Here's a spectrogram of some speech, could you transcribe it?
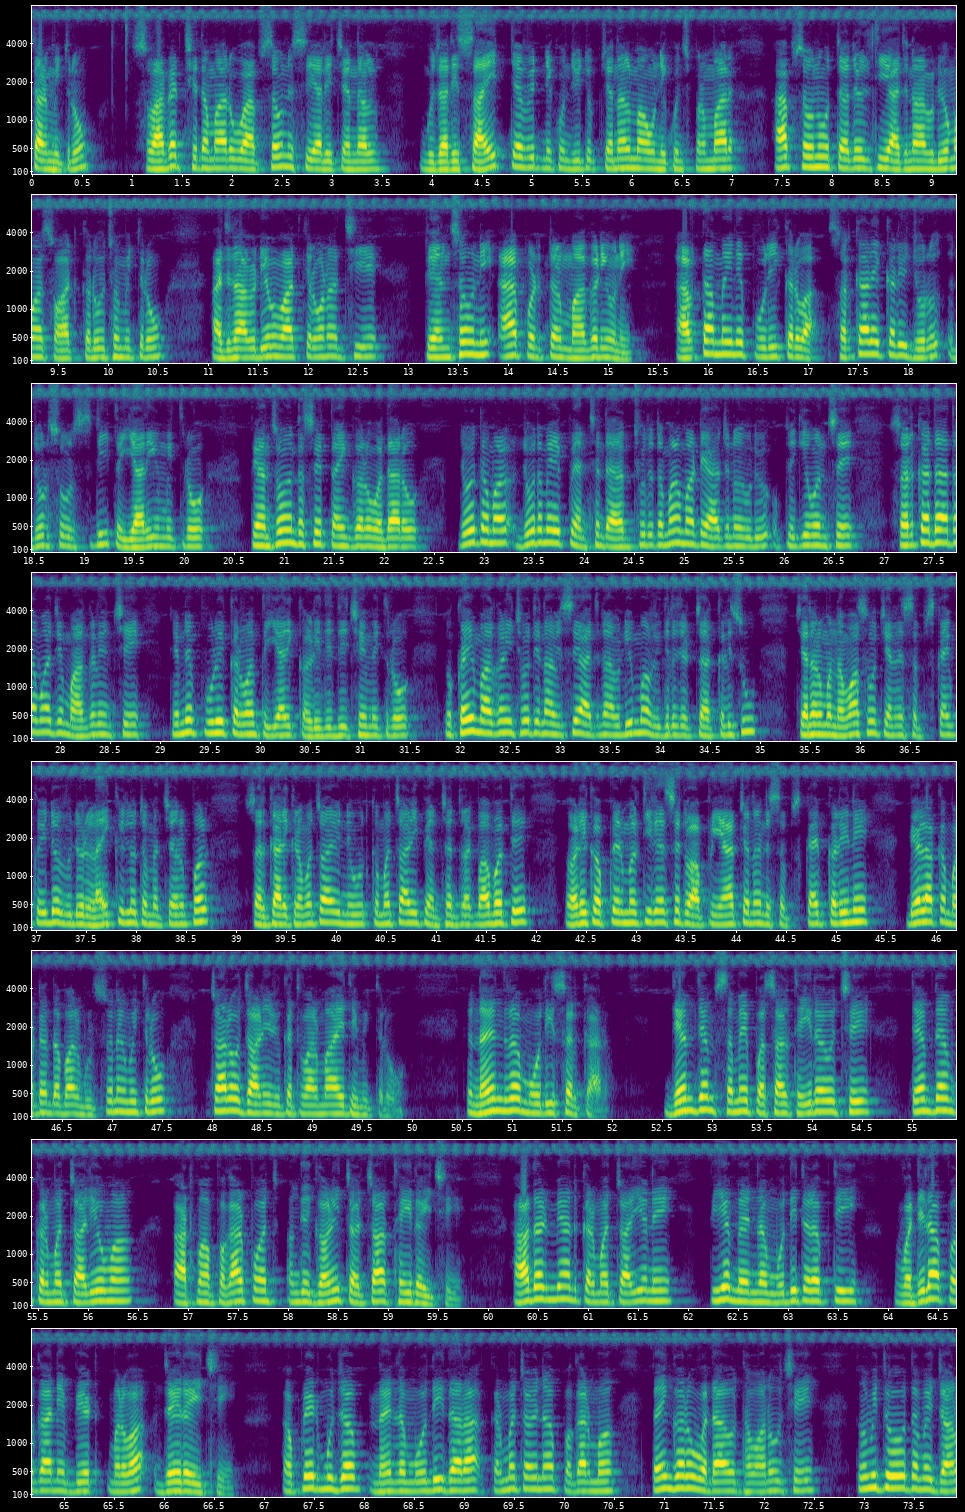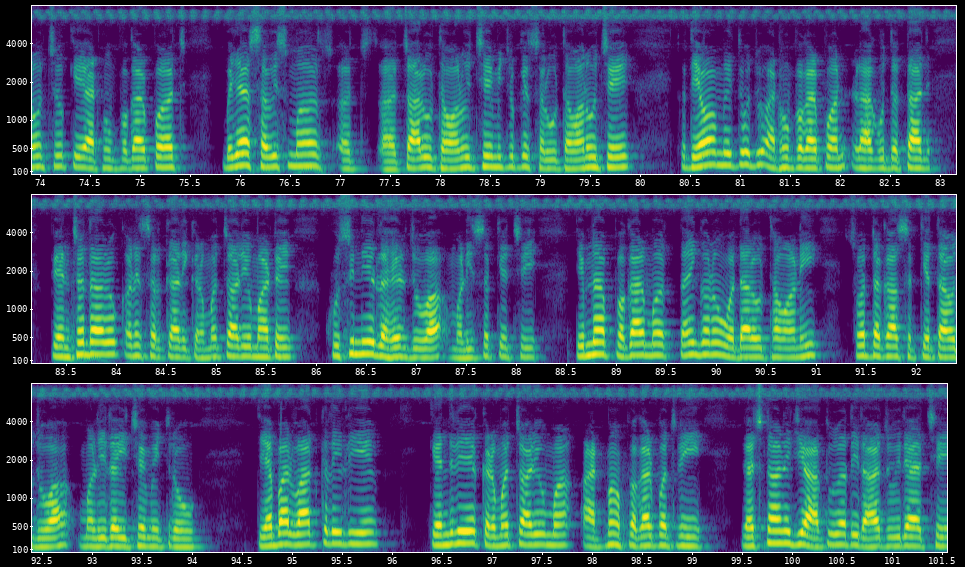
નમસ્કાર મિત્રો. સ્વાગત છે તમારું આપ સૌની સિયારી ચેનલ ગુજરાતી સાહિત્ય વિદ નિકુંજ યુટ્યુબ ચેનલમાં. હું નિકુંજ પરમાર. આપ સૌનું તદિલથી આજના વિડીયોમાં સ્વાગત કરું છું મિત્રો. આજના વિડીયોમાં વાત કરવાના છીએ પેન્શનની આ પડતર માગણીઓને. આવતા મહિને પૂરી કરવા સરકારે કરી જોર જોરશોરથી તૈયારી મિત્રો. પેન્શન થશે ત્યાં ઘણો વધારો. જો તમાર જો તમે એક પેન્શન ધારક છો તો તમારા માટે આજનો વીડિયો ઉપયોગી બનશે. સરકાર દ્વારા તમારી જે માગણી છે તેમને પૂરી કરવાની તૈયારી કરી દીધી છે, મિત્રો. તો કઈ માગણી છો તેના વિશે આજના વિડીયોમાં વિગતે ચર્ચા કરીશું. ચેનલમાં નવા છો ચેનલ સબસ્ક્રાઈબ કરી દો. વીડિયો લાઇક કરી લો. તમે ચેનલ પર સરકારી કર્મચારી નિવૃત્ત કર્મચારી પેન્શન ટ્રક બાબતે હરેક અપડેટ મળતી રહેશે. તો આપણી આ ચેનલને સબસ્ક્રાઈબ કરીને બે લાખ બટન દબાણ ભૂલશો નહીં, મિત્રો. ચાલો જાણીએ વિગતવાર માહિતી, મિત્રો. તો નરેન્દ્ર મોદી સરકાર. જેમ જેમ સમય પસાર થઈ રહ્યો છે, તેમ તેમ કર્મચારીઓમાં આઠમા પગાર પંચ અંગે ઘણી ચર્ચા થઈ રહી છે. આ દરમિયાન કર્મચારીઓને પીએમ નરેન્દ્ર મોદી તરફથી વધેલા પગારની ભેટ મળવા જઈ રહી છે. અપડેટ મુજબ, નરેન્દ્ર મોદી દ્વારા કર્મચારીઓના પગારમાં ત્રણ ગણો વધારો થવાનો છે. તો મિત્રો, તમે જાણો છો કે આઠમું પગાર પંચ બે હજાર છવ્વીસમાં ચાલુ થવાનું છે, મિત્રો, કે શરૂ થવાનું છે? તો તેવા મિત્રો, જો આઠમું પગાર પણ લાગુ થતાં જ પેન્શનધારક અને સરકારી કર્મચારીઓ માટે ખુશીની લહેર જોવા મળી શકે છે. તેમના પગારમાં ત્રણ ગણો વધારો થવાની સો ટકા શક્યતાઓ જોવા મળી રહી છે મિત્રો. ત્યારબાદ વાત કરી લઈએ કેન્દ્રીય કર્મચારીઓમાં આઠમા પગારપંચની રચનાની જે આતુરતાથી રાહ જોઈ રહ્યા છે.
